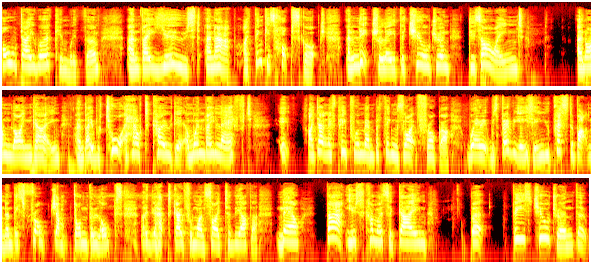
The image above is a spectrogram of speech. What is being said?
whole day working with them. And they used an app, I think it's Hopscotch, and literally the children designed an online game and they were taught how to code it. And when they left, I don't know if people remember things like Frogger, where it was very easy and you pressed a button and this frog jumped on the logs and you had to go from one side to the other. Now, that used to come as a game, but these children that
